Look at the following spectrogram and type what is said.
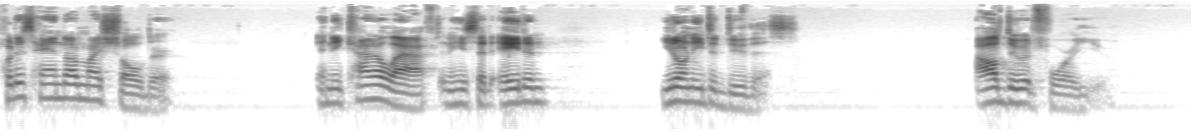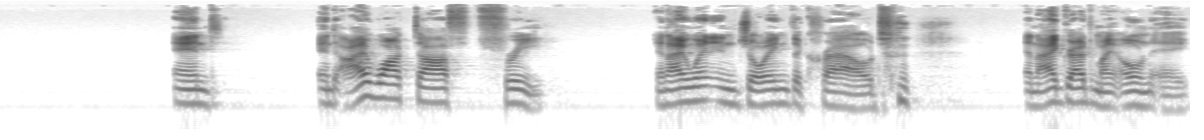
put his hand on my shoulder and he kind of laughed and he said, Aiden, you don't need to do this. I'll do it for you. And and I walked off free. And I went and joined the crowd and I grabbed my own egg.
